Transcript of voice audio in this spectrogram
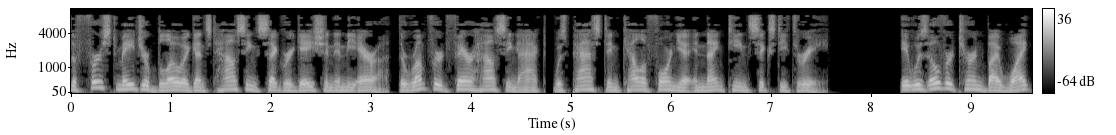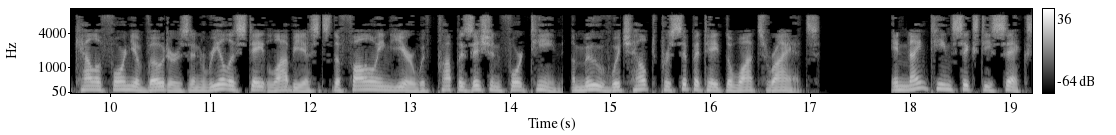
The first major blow against housing segregation in the era, the Rumford Fair Housing Act, was passed in California in 1963. It was overturned by white California voters and real estate lobbyists the following year with Proposition 14, a move which helped precipitate the Watts riots. In 1966,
